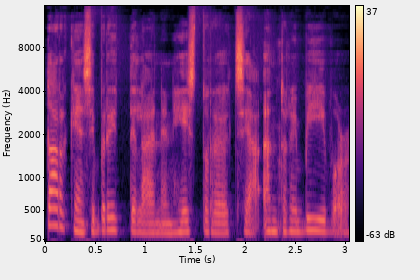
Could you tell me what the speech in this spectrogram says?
tarkensi brittiläinen historioitsija Anthony Beaver,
